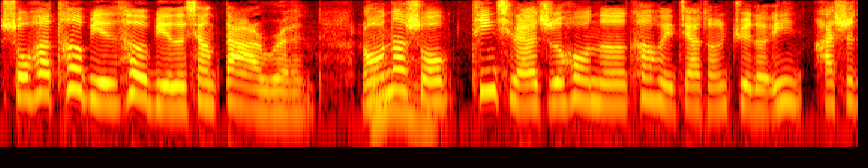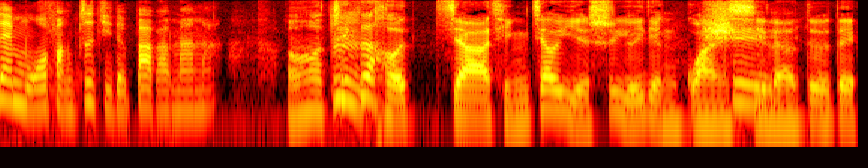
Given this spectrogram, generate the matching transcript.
说话特别特别的像大人？然后那时候听起来之后呢，看回家长觉得，诶，他是在模仿自己的爸爸妈妈。哦，这个和家庭教育也是有一点关系了，对不对？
